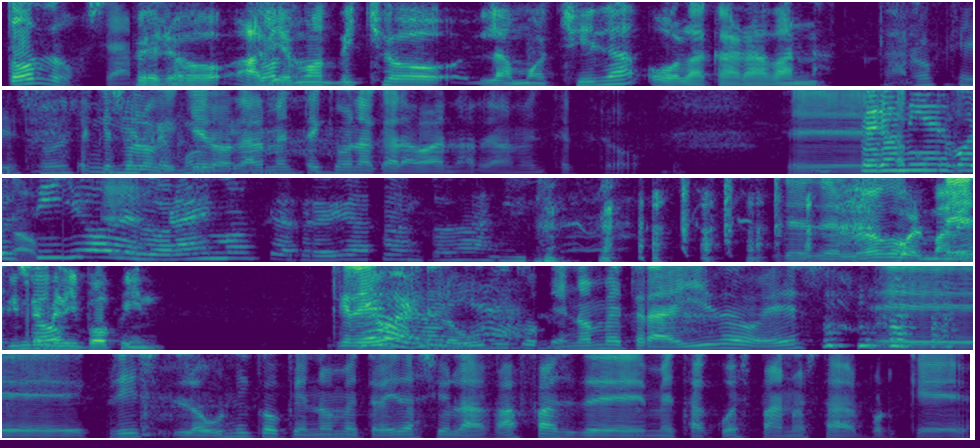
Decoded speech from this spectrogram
todo, o sea, Pero todo. habíamos dicho la mochila o la caravana. Claro, es que eso es Es que eso es lo que quiero, realmente que una caravana, realmente, pero. eh, pero está ni el bolsillo de Doraemon se atrevió a tanto, Dani. Desde luego, O el de maletín de hecho, Mary Poppins. creo ¡Qué que lo único que no me he traído es. eh, Chris, lo único que no me he traído ha sido las gafas de MetaQuest para no estar, porque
